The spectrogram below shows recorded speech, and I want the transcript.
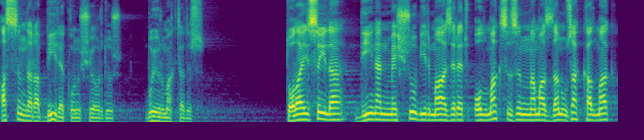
aslında Rabbi ile konuşuyordur buyurmaktadır. Dolayısıyla dinen meşru bir mazeret olmaksızın namazdan uzak kalmak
